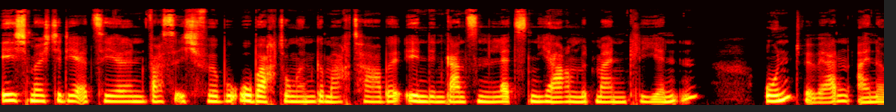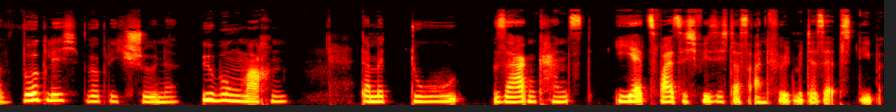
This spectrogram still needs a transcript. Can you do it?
Ich möchte dir erzählen, was ich für Beobachtungen gemacht habe in den ganzen letzten Jahren mit meinen Klienten. Und wir werden eine wirklich, wirklich schöne Übung machen, damit du sagen kannst, jetzt weiß ich, wie sich das anfühlt mit der Selbstliebe.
